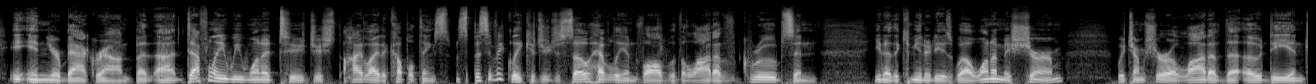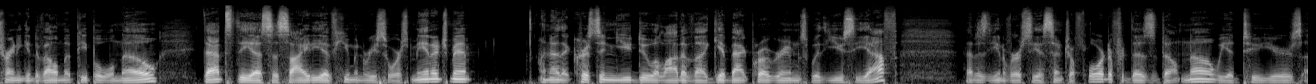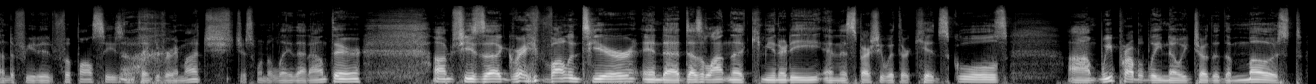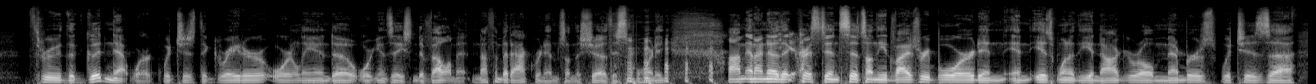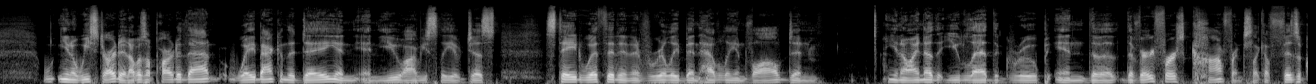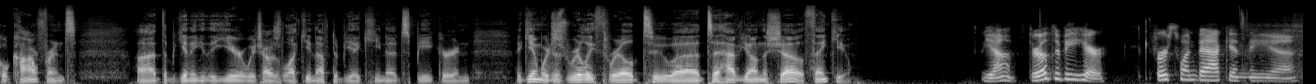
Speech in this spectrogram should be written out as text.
in your background. But uh, definitely, we wanted to just highlight a couple things specifically because you're just so heavily involved with a lot of groups and you know the community as well. One of them is SHRM, which I'm sure a lot of the OD and training and development people will know. That's the uh, Society of Human Resource Management. I know that Kristen, you do a lot of uh, give back programs with UCF. That is the University of Central Florida. For those that don't know, we had two years undefeated football season. Thank you very much. Just want to lay that out there. Um, she's a great volunteer and uh, does a lot in the community, and especially with their kids' schools. Um, we probably know each other the most through the Good Network, which is the Greater Orlando Organization Development. Nothing but acronyms on the show this morning. um, and I know that yeah. Kristen sits on the advisory board and, and is one of the inaugural members, which is. Uh, you know, we started. I was a part of that way back in the day, and and you obviously have just stayed with it and have really been heavily involved. And you know, I know that you led the group in the the very first conference, like a physical conference. Uh, at the beginning of the year, which I was lucky enough to be a keynote speaker, and again, we're just really thrilled to uh, to have you on the show. Thank you. Yeah, thrilled to be here. First one back in the uh,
